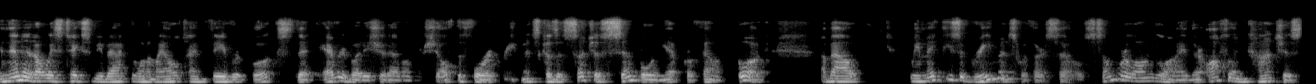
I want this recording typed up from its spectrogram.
And then it always takes me back to one of my all time favorite books that everybody should have on their shelf, The Four Agreements, because it's such a simple and yet profound book about we make these agreements with ourselves somewhere along the line. They're often unconscious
